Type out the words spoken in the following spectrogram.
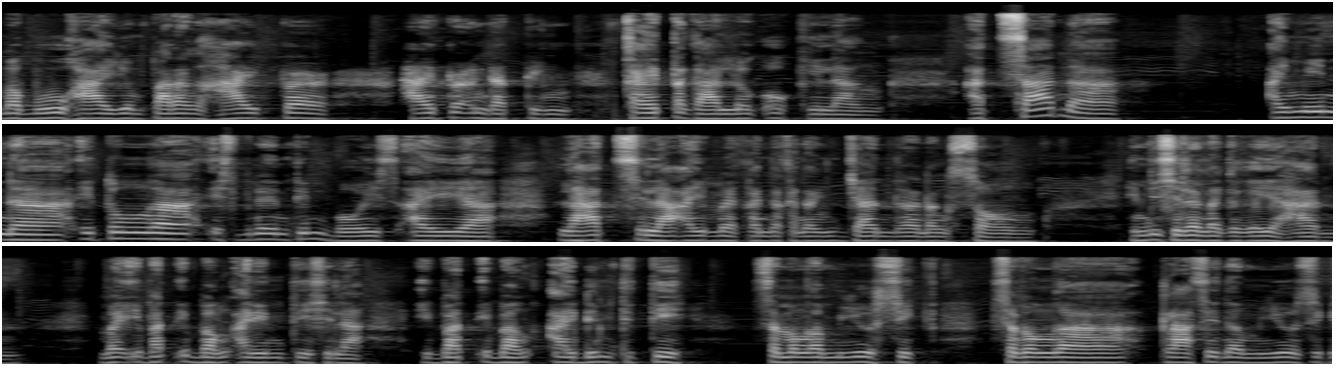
mabuhay, yung parang hyper, hyper ang dating. Kahit Tagalog, okay lang. At sana, I mean, na itong uh, SB19 Boys ay ah, lahat sila ay may kanya-kanyang genre ng song. Hindi sila nagagayahan. May iba't ibang identity sila, iba't ibang identity sa mga music, sa mga klase ng music,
